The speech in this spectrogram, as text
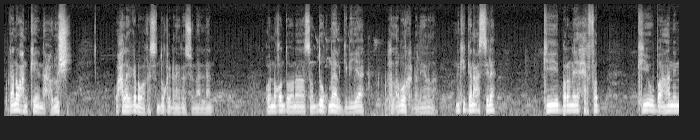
Marka annaga waxaanu keenaynaa xuluushii waxaa lagaga dhawaaqay sanduuqii dhallinyarada somalilan oo noqon doona sanduuq maalgeliya hal abuurka dhallinyarada. Ninkii ganacsi leh kii baranaya xirfad kii u baahan in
